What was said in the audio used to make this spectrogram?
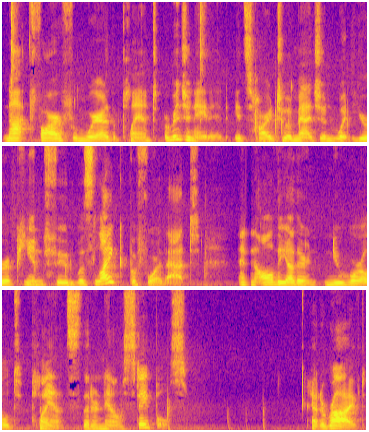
not far from where the plant originated. It's hard to imagine what European food was like before that and all the other New World plants that are now staples had arrived.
